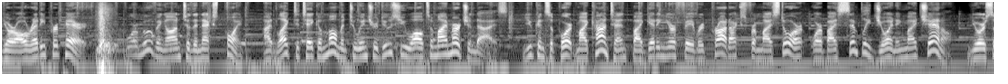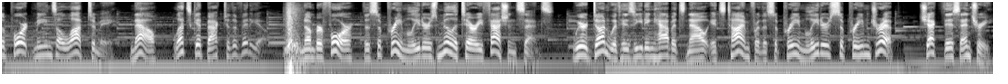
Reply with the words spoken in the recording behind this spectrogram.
you're already prepared. Before moving on to the next point, I'd like to take a moment to introduce you all to my merchandise. You can support my content by getting your favorite products from my store or by simply joining my channel. Your support means a lot to me. Now, let's get back to the video. Number 4. The Supreme Leader's Military Fashion Sense We're done with his eating habits now, it's time for the Supreme Leader's Supreme Drip. Check this entry,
